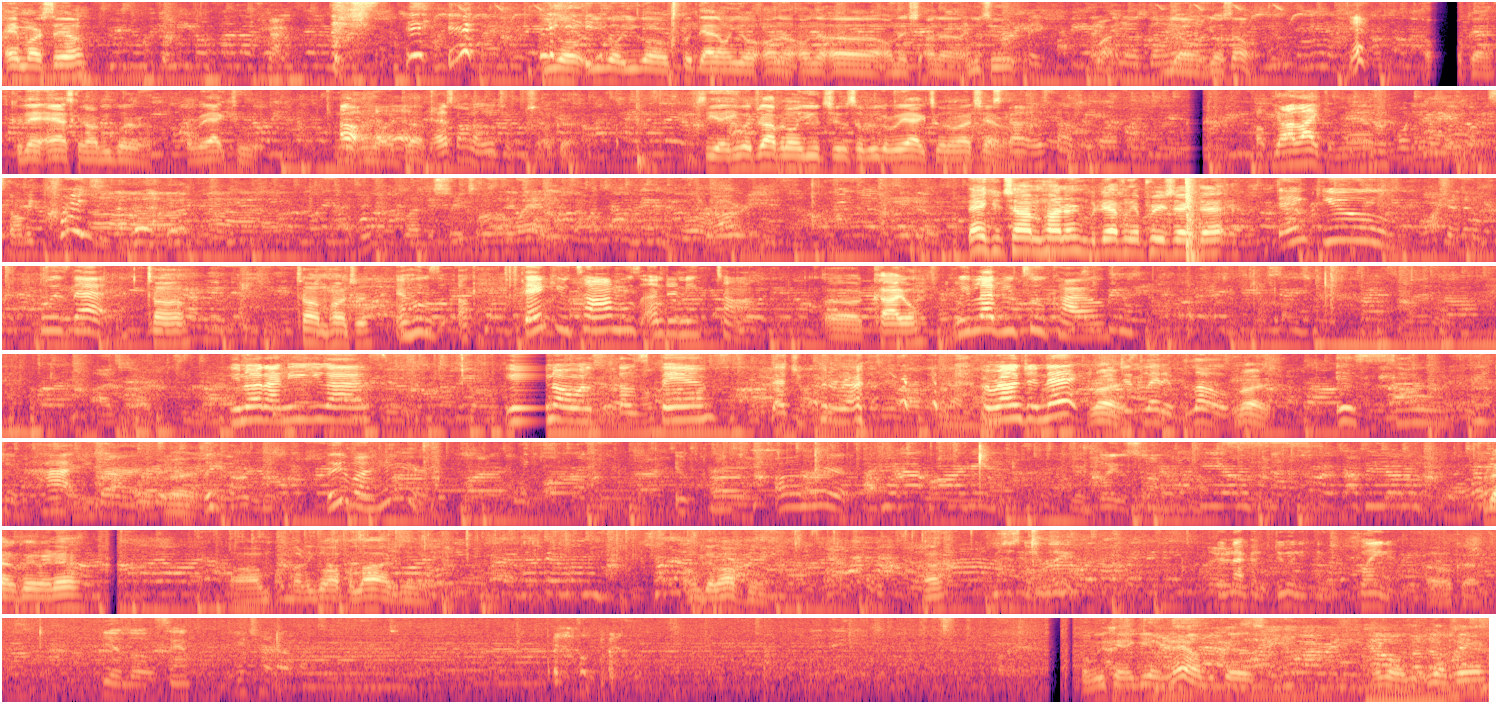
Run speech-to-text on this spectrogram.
Hey Marcel. you go, you go, you go put that on your on the on the uh, on the on the YouTube. Your your song. Yeah. Okay. Cause they're asking are we gonna react to it? Oh, You know, yeah, that's going on YouTube. Okay. So yeah, he will drop it on YouTube so we could react to it on our It's channel. it's coming. Hope y'all like it, man. It's gonna be crazy. Flood the streets with the way. Thank you, Tom Hunter. We definitely appreciate that. Thank you. Who is that? Tom. Tom Hunter. And who's okay? Thank you, Tom. Who's underneath Tom? Uh, Kyle. We love you too, Kyle. You know what I need, you guys? You know one of those fans that you put around around your neck Right. and just let it blow. Right. It's so freaking hot, you guys. Right. Look, look at my hair. It all the way up. You can play the song. You got to play right now? Oh, I'm, I'm about to go off a live then. I'm gonna get off then. Huh? We're just gonna play it. They're not gonna do anything with playing it. Oh, okay. Be a little sample. But we can't get them now because they go, you know what I'm saying?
